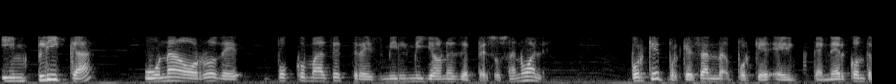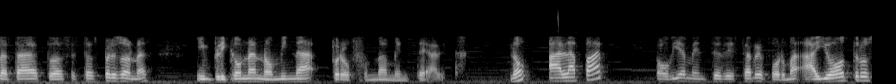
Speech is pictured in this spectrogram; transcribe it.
implica un ahorro de poco más de 3 mil millones de pesos anuales. ¿Por qué? Porque, esa, porque tener contratadas todas estas personas implica una nómina profundamente alta, ¿no? A la par, obviamente, de esta reforma hay otros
